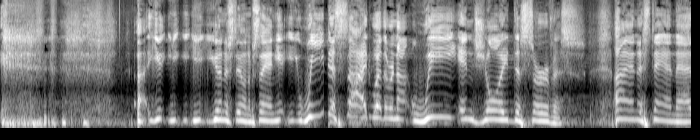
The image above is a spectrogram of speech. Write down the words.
uh, you, you, you, understand what I'm saying? we decide whether or not we enjoyed the service. I understand that.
